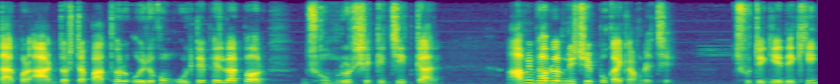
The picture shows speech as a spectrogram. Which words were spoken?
তারপর আট দশটা পাথর ওই রকম উল্টে ফেলবার পর ঝুমরুর সে কি চিৎকার। আমি ভাবলাম নিশ্চয়ই পোকায় কামড়েছে। ছুটে গিয়ে দেখি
